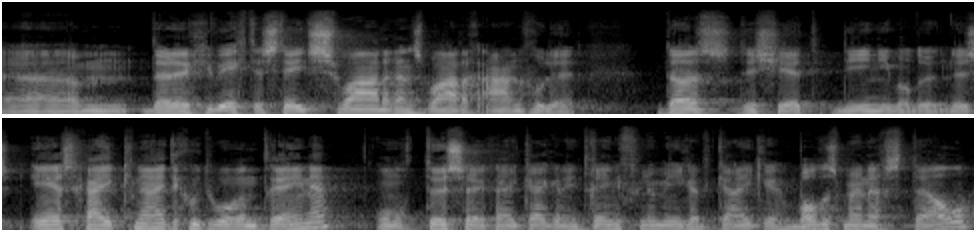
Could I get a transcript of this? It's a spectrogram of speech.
Um, dat de gewichten steeds zwaarder en zwaarder aanvoelen. Dat is de shit die je niet wil doen. Dus eerst ga je knijten goed worden trainen. Ondertussen ga je kijken naar je trainingsvolume. Je gaat kijken, wat is mijn herstel?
